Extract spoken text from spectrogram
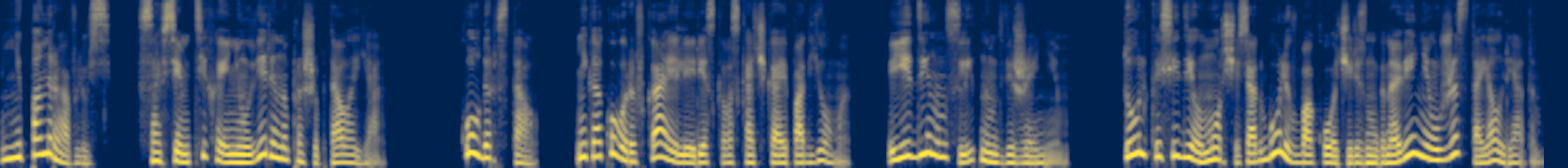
не понравлюсь?» Совсем тихо и неуверенно прошептала я. Колдер встал. Никакого рывка или резкого скачка и подъема. Единым слитным движением. Только сидел, морщась от боли в боку, а через мгновение уже стоял рядом.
